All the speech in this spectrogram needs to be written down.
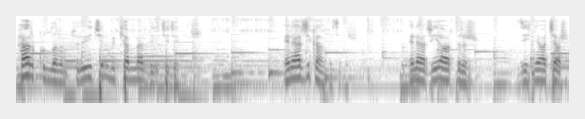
her kullanım türü için mükemmel bir içecektir. Enerji kahvesidir. Enerjiyi artırır, zihni açar,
